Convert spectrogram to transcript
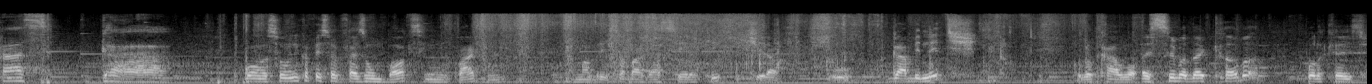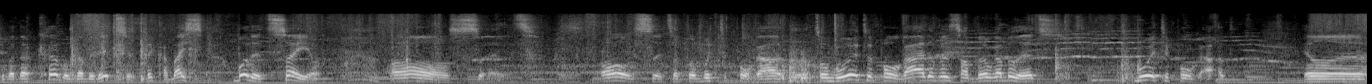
rasgar. Bom, eu sou a única pessoa que faz um unboxing no quarto, né? Vamos abrir essa bagaceira aqui. Tirar o gabinete. Colocar em cima da cama. Colocar em cima da cama o gabinete. Fica mais bonito. Isso aí, ó. Oh, Seth. Oh, Seth, eu tô muito empolgado. Eu tô muito empolgado pra saber o gabinete. Muito empolgado. Eu.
